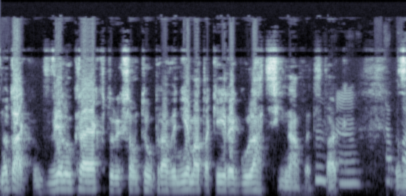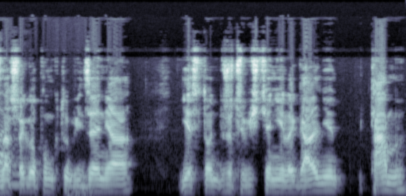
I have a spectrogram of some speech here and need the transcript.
no tak, w wielu krajach, w których są te uprawy, nie ma takiej regulacji nawet, mm -hmm, tak? Dokładnie. Z naszego punktu widzenia jest to rzeczywiście nielegalnie. Tam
